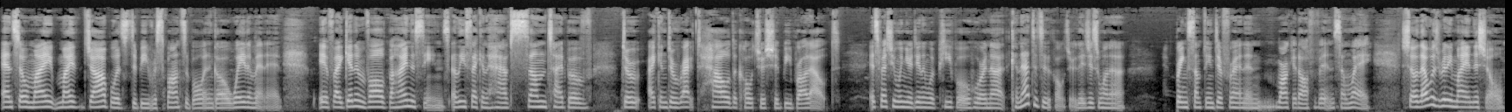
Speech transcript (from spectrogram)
And so my, my job was to be responsible and go, wait a minute. If I get involved behind the scenes, at least I can have some type of, I can direct how the culture should be brought out, especially when you're dealing with people who are not connected to the culture. They just want to bring something different and market off of it in some way. So that was really my initial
